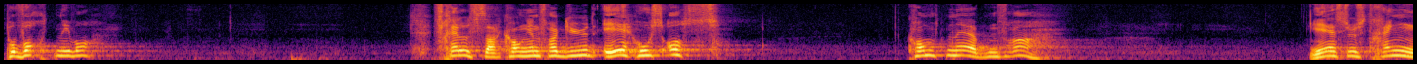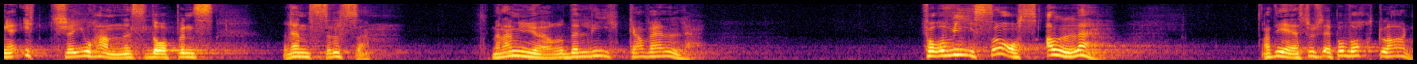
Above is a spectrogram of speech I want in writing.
på vårt nivå. Frelserkongen fra Gud er hos oss, kommet nedenfra. Jesus trenger ikke Johannesdåpens renselse, men han gjør det likevel. For å vise oss alle at Jesus er på vårt lag.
